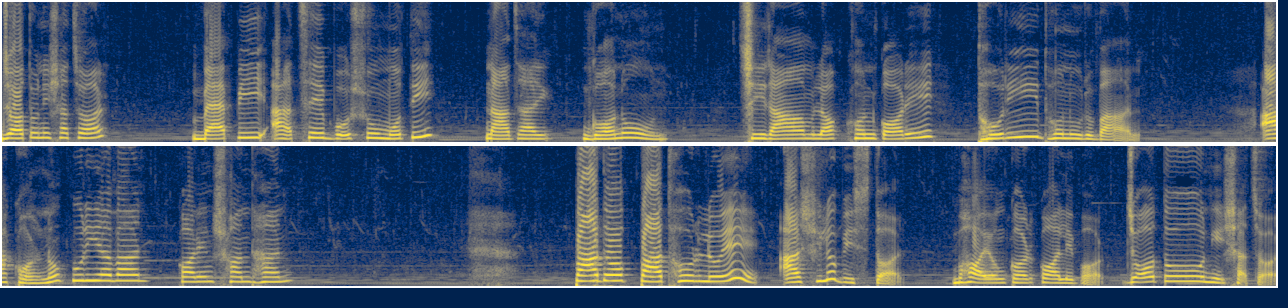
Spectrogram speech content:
যত নিশাচর, ব্যাপী আছে বসুমতি না যায় গণন। শ্রীরাম লক্ষণ করে ধরি ধনুর বান আকর্ণ পুরিয়াবান করেন সন্ধান। পাদব পাথর লয়ে আসিল বিস্তর, ভয়ঙ্কর কলেবর, যত নিশাচর।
